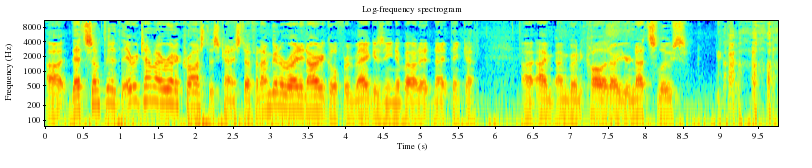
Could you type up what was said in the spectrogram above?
uh, that's something that every time I run across this kind of stuff, and I'm going to write an article for a magazine about it, and I think I, I, I'm, I'm going to call it "Are Your Nuts Loose?"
